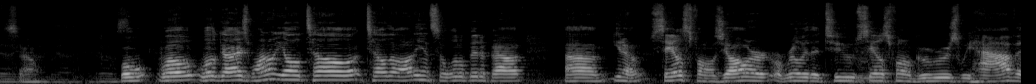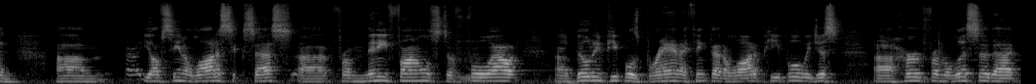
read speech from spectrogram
Yeah, So. yeah, yeah. It was- Well, well, well, guys, why don't y'all tell tell the audience a little bit about, um, you know, sales funnels? Y'all are, are really the 2 sales funnel gurus we have, and um, y'all have seen a lot of success uh, from mini funnels to full out uh, building people's brand. I think that a lot of people. We just uh, heard from Alyssa that.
